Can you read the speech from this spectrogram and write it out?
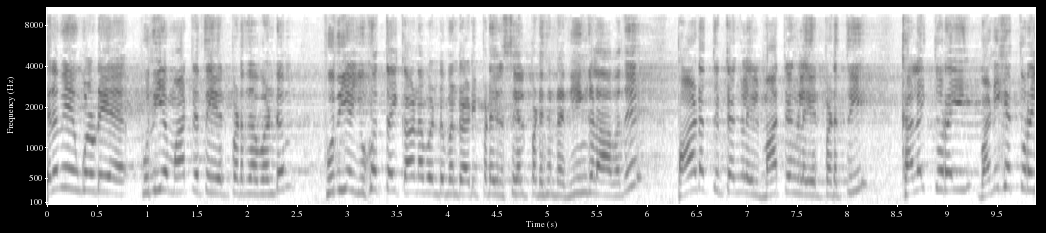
எனவே உங்களுடைய புதிய மாற்றத்தை ஏற்படுத்த வேண்டும் புதிய யுகத்தை காண வேண்டும் என்ற அடிப்படையில் செயல்படுகின்ற நீங்களாவது பாடத்திட்டங்களில் மாற்றங்களை ஏற்படுத்தி கலைத்துறை வணிகத்துறை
